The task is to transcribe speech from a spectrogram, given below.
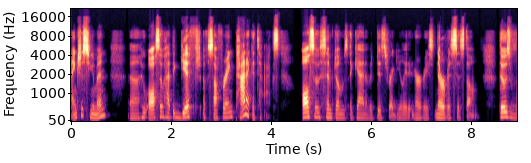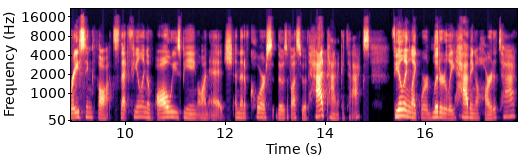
anxious human uh, who also had the gift of suffering panic attacks also symptoms again of a dysregulated nervous nervous system. Those racing thoughts that feeling of always being on edge and then of course those of us who have had panic attacks feeling like we're literally having a heart attack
